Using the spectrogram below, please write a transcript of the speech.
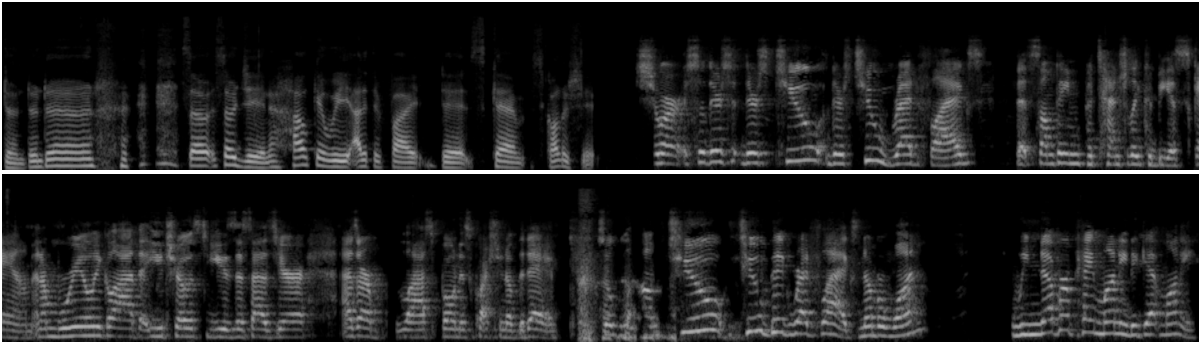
Dun dun dun. so so Jean, how can we identify the scam scholarship? Sure. So there's there's two there's two red flags that something potentially could be a scam. And I'm really glad that you chose to use this as your as our last bonus question of the day. So um, two two big red flags. Number one, we never pay money to get money.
